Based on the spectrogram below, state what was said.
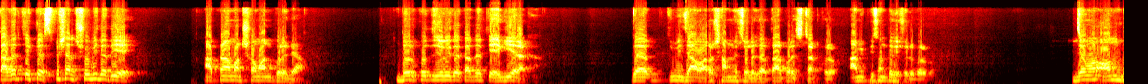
তাদেরকে একটু স্পেশাল সুবিধা দিয়ে আপনার আমার সমান করে দেওয়া দৌড় প্রতিযোগিতায় তাদেরকে এগিয়ে রাখা। তুমি যাও আরও সামনে চলে যাও, তারপরে স্টার্ট করো। আমি পিছন থেকে শুরু করব। যেমন অন্ধ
